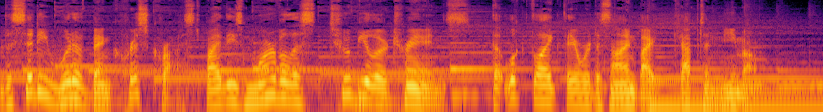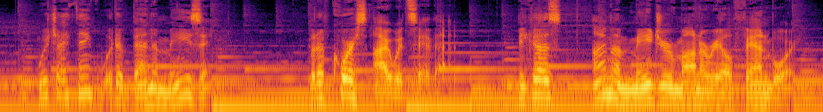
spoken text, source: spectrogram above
The city would have been crisscrossed by these marvelous tubular trains that looked like they were designed by Captain Nemo, which I think would have been amazing. But of course, I would say that, because I'm a major monorail fanboy.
